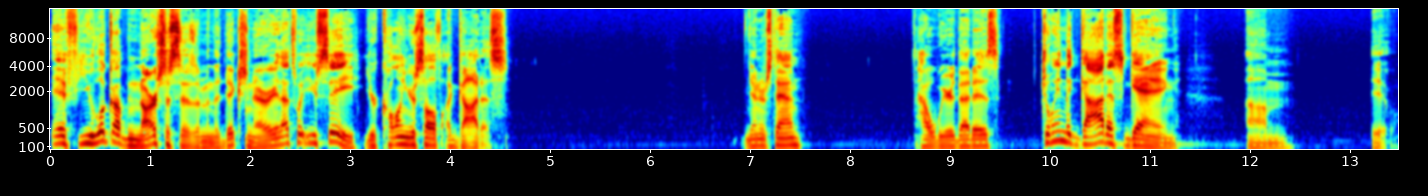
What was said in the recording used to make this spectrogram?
if you look up narcissism in the dictionary, that's what you see. You're calling yourself a goddess. You understand how weird that is? Join the Goddess Gang. Um, ew.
